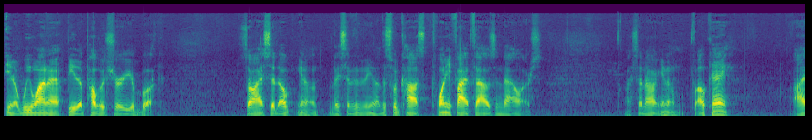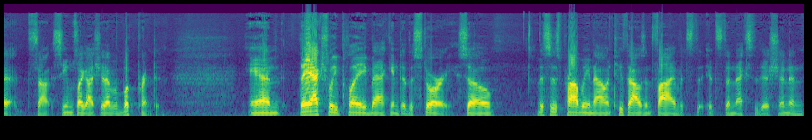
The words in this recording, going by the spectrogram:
you know, we want to be the publisher of your book. So I said, oh, you know, they said, you know, this would cost twenty-five thousand dollars. I said, oh, you know, okay. I so, seems like I should have a book printed, and they actually play back into the story. So this is probably now in 2005. It's the, it's the next edition, and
